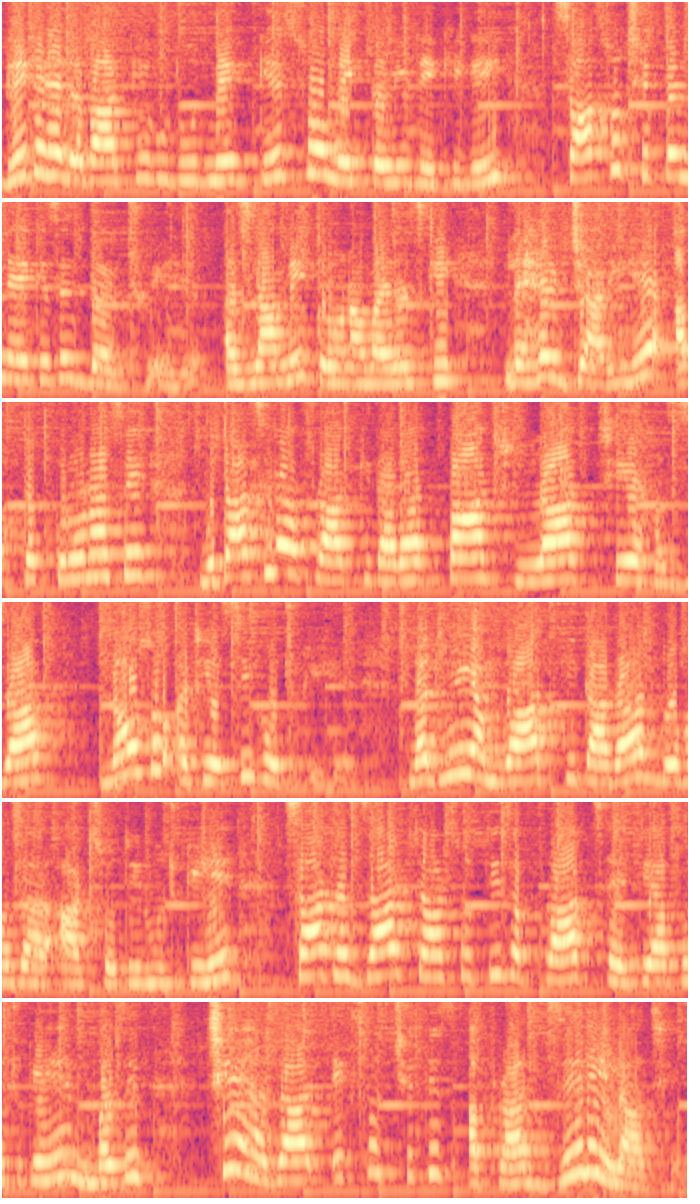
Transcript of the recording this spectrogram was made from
ग्रेटर हैदराबाद के हदूद में केसों में कमी देखी गई। सात नए केसेस दर्ज हुए हैं। अजला में कोरोना वायरस की लहर जारी है। अब तक कोरोना से मुतासर अफराद की तादाद पाँच लाख छह हज़ार नौ सौ अठासी हो चुकी है। मजमू अमवात की तादाद दो हज़ार आठ सौ तीन हो चुकी है। सात हज़ार चार सौ तीस अफराद सेहतियाब हो चुके हैं। मजिद छह हज़ार एक सौ छत्तीस अफराद जेर इलाज हैं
